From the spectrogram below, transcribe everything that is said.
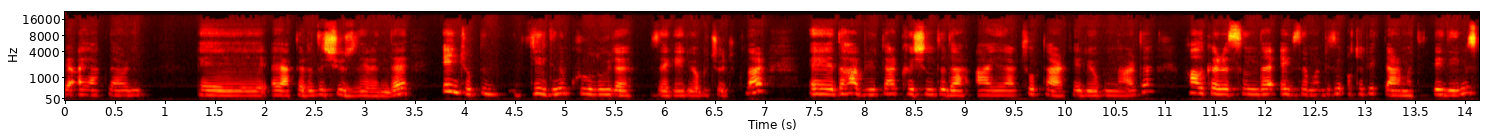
ve ayakların e, ayakları dış yüzlerinde en çok da cildinin kuruluğuyla bize geliyor bu çocuklar. E, daha büyükler kaşıntı da aileler çok tarif ediyor bunlarda. Halk arasında egzama bizim atopik dermatit dediğimiz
